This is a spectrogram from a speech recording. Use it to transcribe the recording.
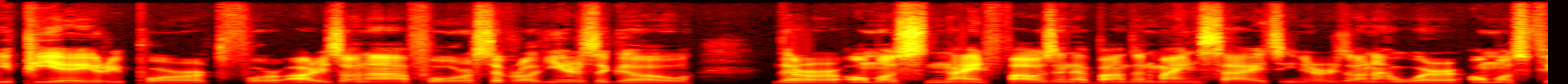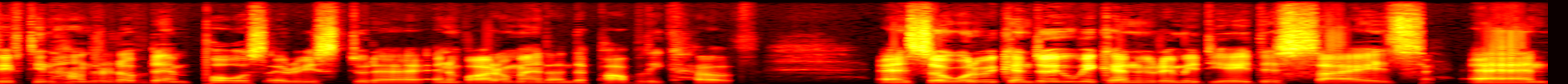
EPA report for Arizona for several years ago, there are almost 9,000 abandoned mine sites in Arizona, where almost 1,500 of them pose a risk to the environment and the public health. And so what we can do, we can remediate these sites. And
